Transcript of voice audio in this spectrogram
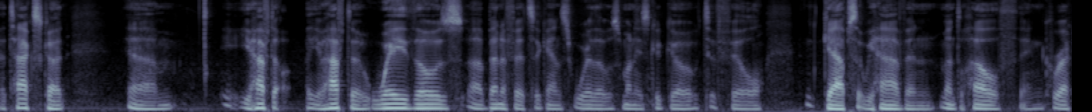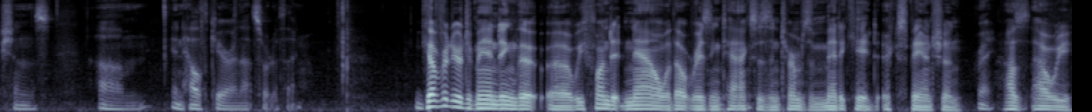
a tax cut, um, you have to you have to weigh those uh, benefits against where those monies could go to fill gaps that we have in mental health, in corrections, um, in healthcare, and that sort of thing. Governor demanding that uh, we fund it now without raising taxes in terms of Medicaid expansion. Right. How's how are we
